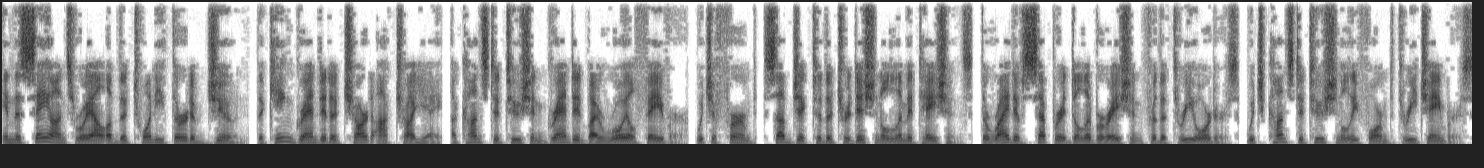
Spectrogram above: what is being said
In the Séance Royale of 23 June, the king granted a charte octroyée, a constitution granted by royal favour, which affirmed, subject to the traditional limitations, the right of separate deliberation for the three orders, which constitutionally formed three chambers.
